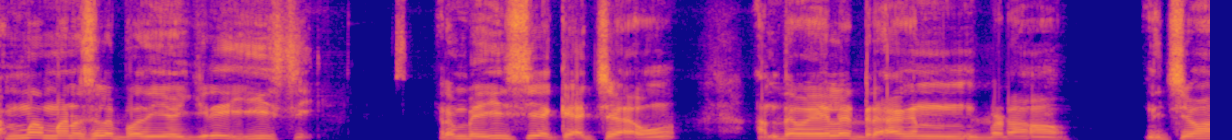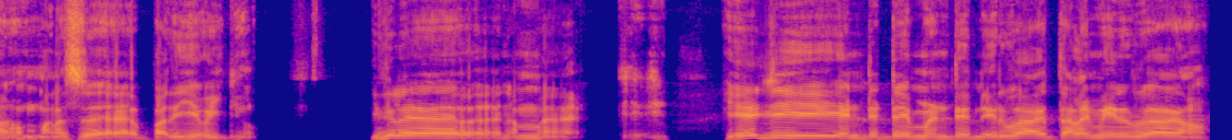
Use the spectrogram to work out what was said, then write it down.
நம்ம மனசில் பதிய வைக்கிறது ஈஸி ரொம்ப ஈஸியாக கேட்ச் ஆகும். அந்த வகையில் டிராகன் படம் நிச்சயமாக மனசை பதிய வைக்கும். இதில் நம்ம ஏஜி என்டர்டெயின்மெண்ட் நிர்வாக தலைமை நிர்வாகம்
